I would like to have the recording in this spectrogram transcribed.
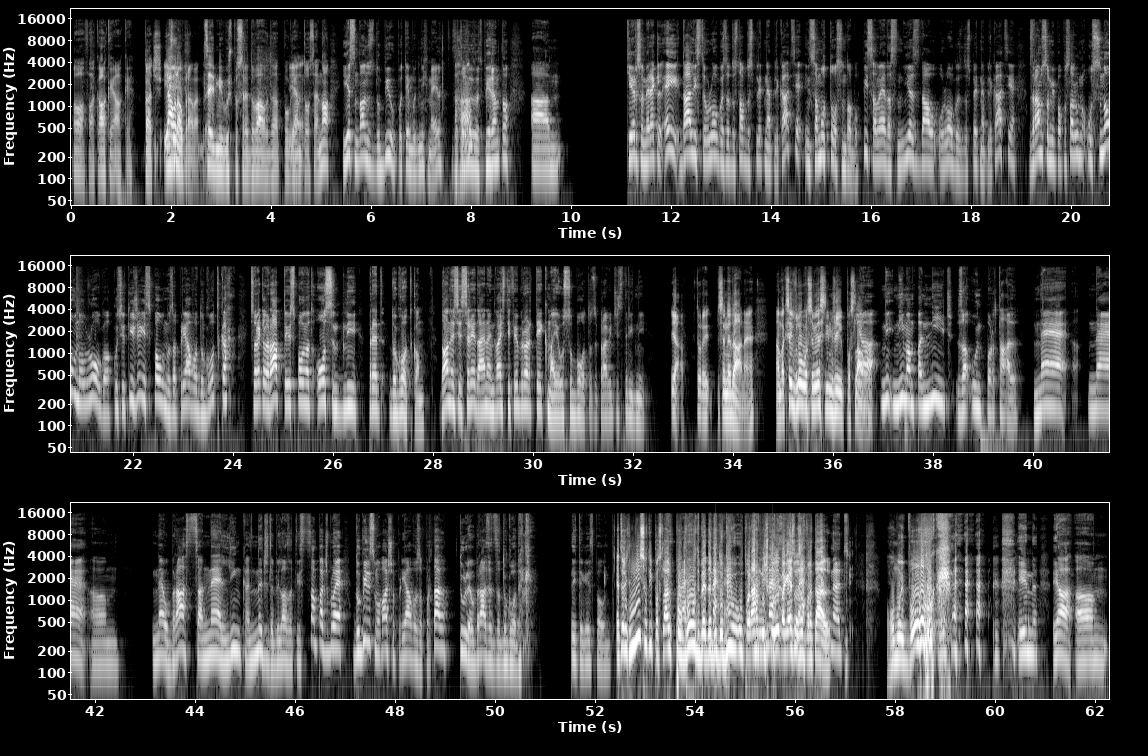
O, oh, fuck, ok, ok. Pač javna uprava. Vse mi boš posredoval, da pogledam ja. to vse. No, jaz sem danes dobil potem od njih mail, zato da odpiram to. Um, kjer so mi rekli, hej, dali ste vlogo za dostop do spletne aplikacije in samo to sem dobil. Pisalo je, da sem jaz dal vlogo za spletne aplikacije, zraven so mi pa poslali osnovno vlogo, ko si ti že izpolnil za prijavo dogodka. So rekli, rabite izpolniti 8 dni pred dogodkom. Danes je sreda, 21. februar, tekma je v soboto, se pravi čez tri dni. Ja, torej se ne da, ne. Ampak vse vlogo sem jaz jim že poslal. Ja, ni, nimam pa nič za un portal, ne, ne, um, ne obrazca, ne linka, nič, da bi bila za tisti. Sam pač bilo je, dobili smo vašo prijavo za portal, tule obrazec za dogodek. Dajte ga izpolniti. E, torej niso ti poslali pogodbe, ne, da bi ne, dobil uporabniško ime, pa geslo za portal. Ne, O moj bog! in ja, um,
